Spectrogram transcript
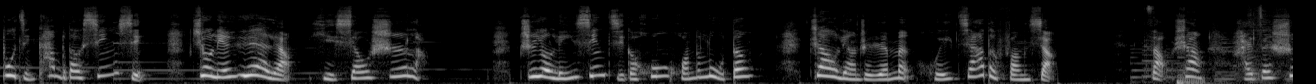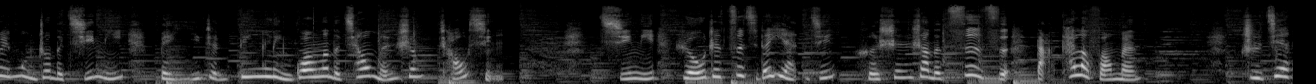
不仅看不到星星，就连月亮也消失了，只有零星几个昏黄的路灯，照亮着人们回家的方向。早上还在睡梦中的奇尼被一阵叮铃咣啷的敲门声吵醒，奇尼揉着自己的眼睛和身上的刺刺，打开了房门。只见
